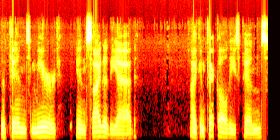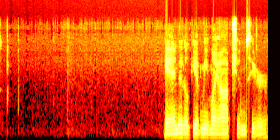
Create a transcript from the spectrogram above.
the pins mirrored inside of the add, I can pick all these pins and it'll give me my options here.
